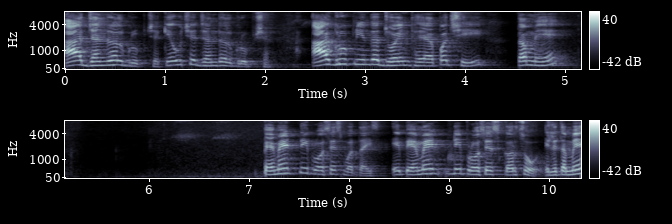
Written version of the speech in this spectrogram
આ જનરલ ગ્રુપ છે. કેવું છે? જનરલ ગ્રુપ છે. આ ગ્રુપની અંદર જોઈન થયા પછી તમે પેમેન્ટની પ્રોસેસ બતાવીશ. એ પેમેન્ટની પ્રોસેસ કરશો એટલે તમે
